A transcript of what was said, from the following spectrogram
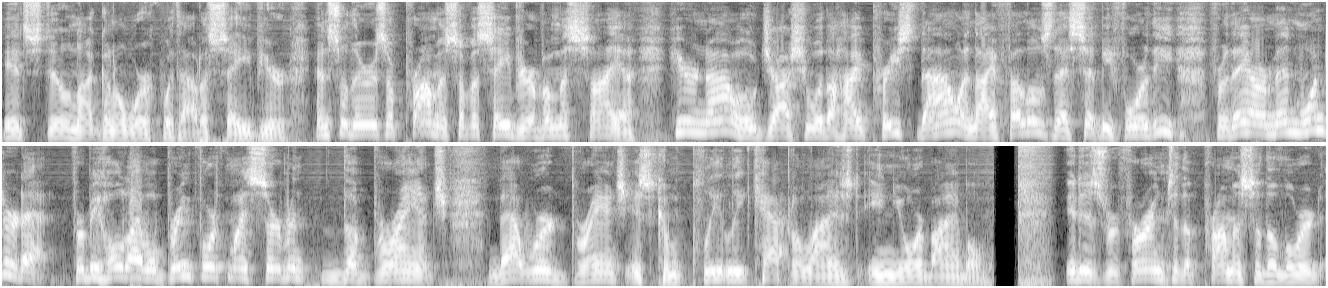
It's still not going to work without a savior. And so there is a promise of a Savior, of a Messiah. Hear now, O Joshua the high priest, thou and thy fellows that sit before thee, for they are men wondered at. For behold, I will bring forth my servant, the branch. that word branch is completely capitalized in your Bible. It is referring to the promise of the Lord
